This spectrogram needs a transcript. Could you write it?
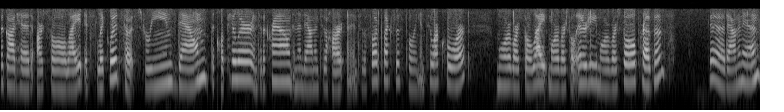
the Godhead, our soul light. It's liquid, so it streams down the core pillar into the crown and then down into the heart and into the solar plexus, pulling into our core. More of our soul light, more of our soul energy, more of our soul presence. Good, down and in,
